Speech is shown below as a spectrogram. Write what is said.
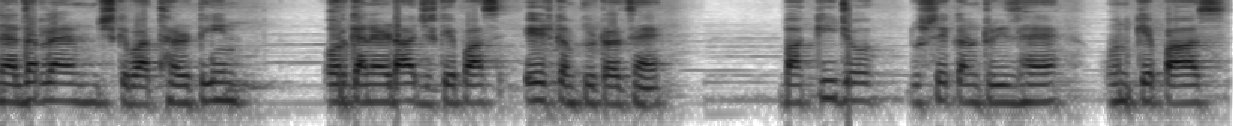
नैदरलैंड, जिसके पास 13 और कनाडा, जिसके पास एट कंप्यूटर्स हैं, बाकी जो दूसरे कंट्रीज़ हैं, उनके पास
